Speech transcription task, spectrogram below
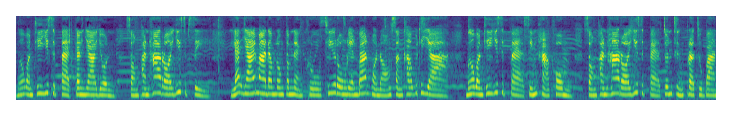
เมื่อวันที่ 28 กันยายน 2524 และย้ายมาดำรงตำแหน่งครูที่โรงเรียนบ้านหัวหนองสังฆวิทยา เมื่อวันที่ 28 สิงหาคม 2528 จนถึงปัจจุบัน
